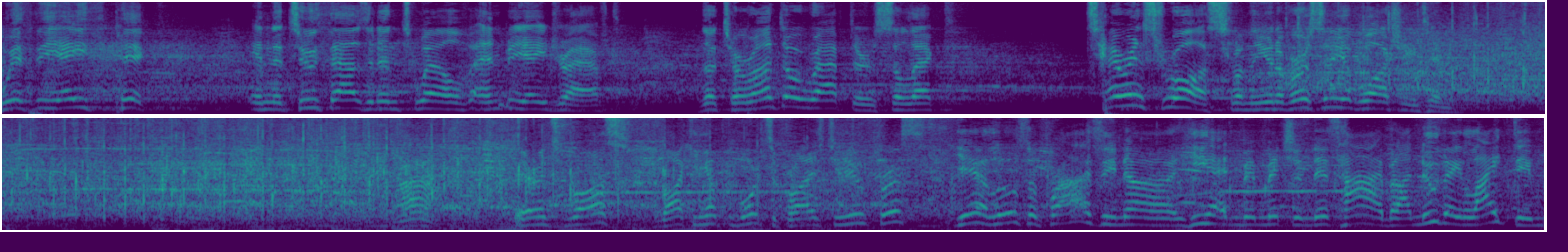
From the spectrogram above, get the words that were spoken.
With the eighth pick in the 2012 NBA draft, the Toronto Raptors select Terrence Ross from the University of Washington. Ah. Terrence Ross locking up the board. Surprise to you, Chris? Yeah, a little surprising. Uh, he hadn't been mentioned this high, but I knew they liked him.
